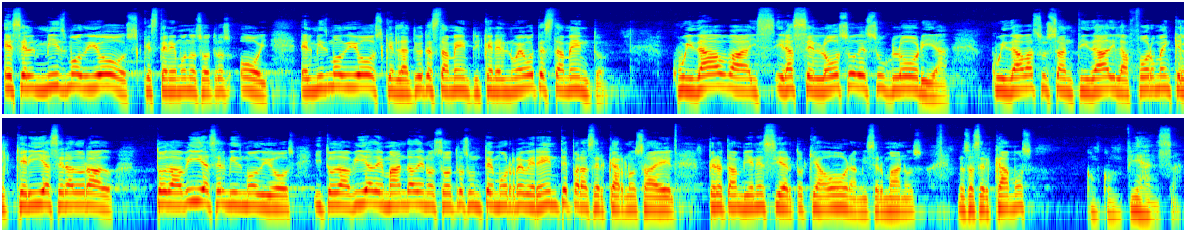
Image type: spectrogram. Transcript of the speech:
es el mismo Dios que tenemos nosotros hoy. El mismo Dios que en el Antiguo Testamento y que en el Nuevo Testamento cuidaba y era celoso de su gloria, cuidaba su santidad y la forma en que él quería ser adorado todavía es el mismo Dios y todavía demanda de nosotros un temor reverente para acercarnos a Él. Pero también es cierto que ahora, mis hermanos, nos acercamos con confianza,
